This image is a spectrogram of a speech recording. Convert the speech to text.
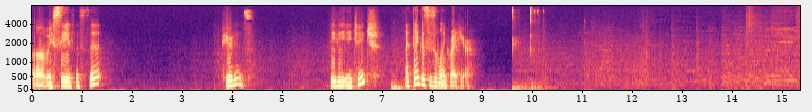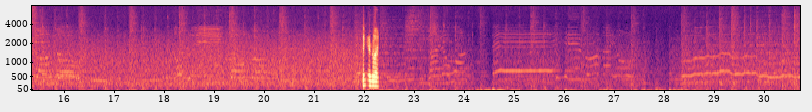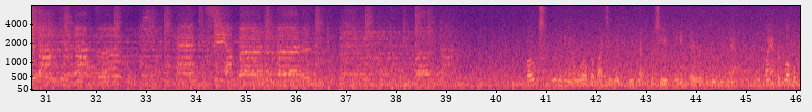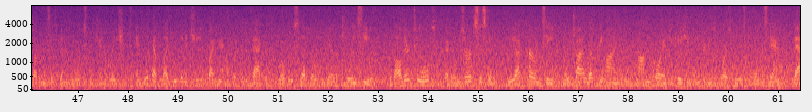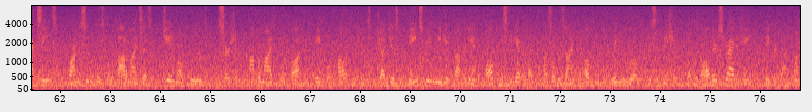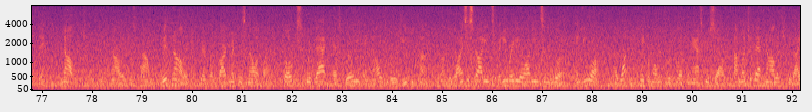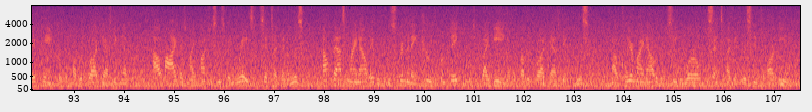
Uh, let me see if this is it. Here it is. VVHH. I think this is a link right here. We're going Folks, with that, as brilliant and knowledgeable as you've become, among the wisest audience of any radio audience in the world, and you are, I want you to take a moment to reflect and ask yourself, how much of that knowledge did I obtain from the Republic Broadcasting Network? How high has my consciousness been raised since I've been a listener? How fast am I now able to discriminate truth from fake news by being a Republic Broadcasting listener? How clear am I now able to see the world since I've been listening to RBN?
